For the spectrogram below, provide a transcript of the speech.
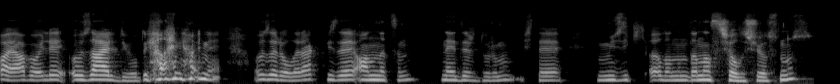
bayağı böyle özel diyordu yani hani özel olarak bize anlatın nedir durum işte müzik alanında nasıl çalışıyorsunuz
